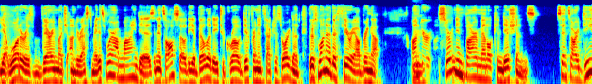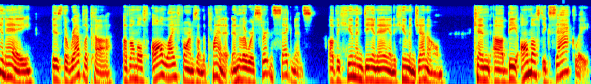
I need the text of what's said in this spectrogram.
Yeah, water is very much underestimated. It's where our mind is, and it's also the ability to grow different infectious organisms. There's one other theory I'll bring up. Mm-hmm. Under certain environmental conditions, since our DNA is the replica of almost all life forms on the planet, in other words, certain segments of the human DNA and the human genome can uh, be almost exactly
